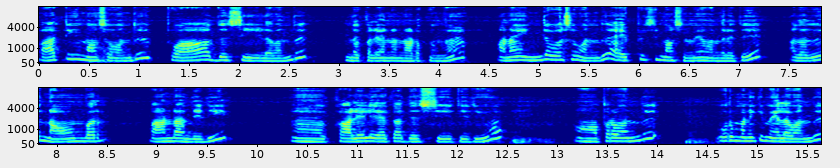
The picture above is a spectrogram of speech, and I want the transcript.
கார்த்திகை மாதம் வந்து துவாதசியில் வந்து இந்த கல்யாணம் நடக்குங்க. ஆனால் இந்த வருஷம் வந்து ஐப்பசி மாதமே வந்துடுது அதாவது நவம்பர் பன்னெண்டாந்தேதி காலையில் ஏகாதசி தேதியும் அப்புறம் வந்து ஒரு மணிக்கு மேலே வந்து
